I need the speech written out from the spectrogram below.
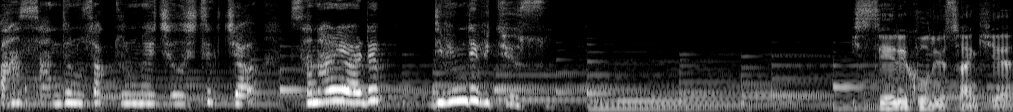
Ben senden uzak durmaya çalıştıkça sen her yerde dibimde bitiyorsun. İsteyerek oluyor sanki ya.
